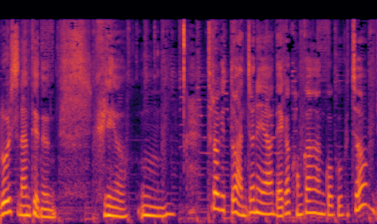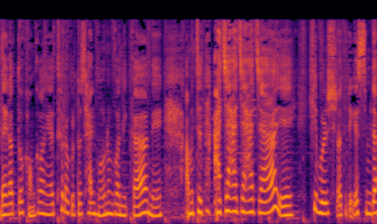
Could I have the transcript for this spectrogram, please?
로시난테는. 그래요. 음. 트럭이 또 안전해야 내가 건강한 거고, 그쵸? 내가 또 건강해야 트럭을 또 잘 모는 거니까, 네. 아무튼, 아자아자아자, 예, 힘을 실어드리겠습니다.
